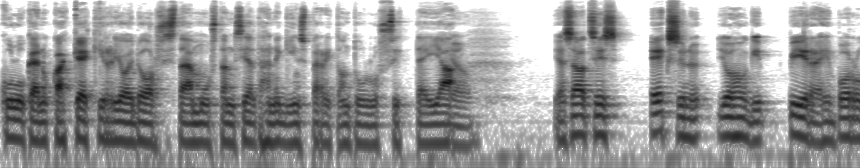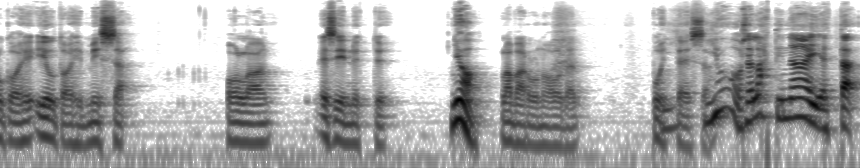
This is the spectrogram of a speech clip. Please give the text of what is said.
kun lukenut kaikkea kirjoja Dorsista ja muusta, niin sieltähän ne Ginsbergit on tullut sitten. Ja, Joo. Ja sä oot siis eksynyt johonkin piireihin, porukoihin, iltoihin, missä ollaan esiinnytty Joo. lavarunouden puitteissa. Joo, se lähti näin, että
